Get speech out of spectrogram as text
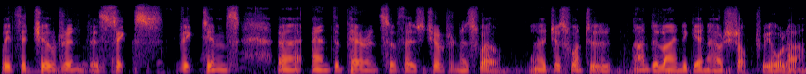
with the children, the six victims, uh, and the parents of those children as well. I just want to underline again how shocked we all are.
